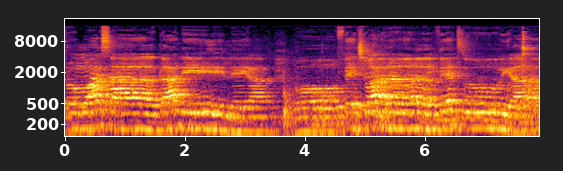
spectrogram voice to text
frumoasa Galileea, o fecioară viețuia.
